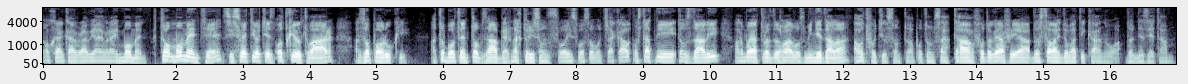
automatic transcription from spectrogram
ochrankár vraví aj vraj moment. V tom momente momente si svätý Otec odkryl tvár a zopol ruky. A to bol ten top záber, na ktorý som svojím spôsobom čakal. Ostatní to vzdali, ale moja tvrdohlavosť mi nedala a odfotil som to. A potom sa tá fotografia dostala aj do Vatikánu a dodnes je tam.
